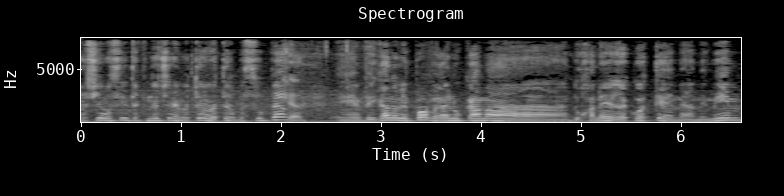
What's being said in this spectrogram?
אנשים עושים את הקניות שלהם יותר ויותר בסופר, כן. והגענו לפה וראינו כמה דוכני ירקות מהממים,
